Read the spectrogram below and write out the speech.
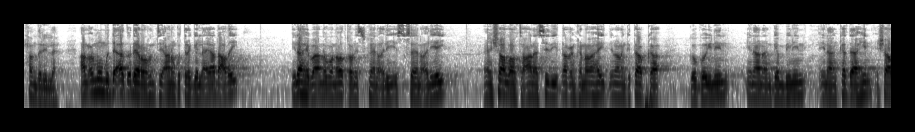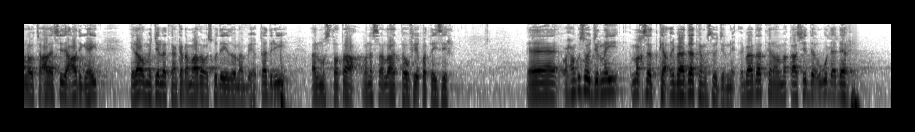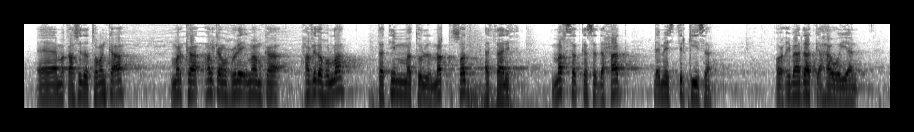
alxamdu lilah alcumuum aad u dheer oo runtii aanan ku tiragelin ayaa dhacday. Ilaahay baa anagoo nabad qabna isku celiyey insha allahu tacaala sidii dhaqanka noo ahayd inaanan kitaabka gogoynin inaanan gembinin inaan ka daahin insha allahu tacala sidii caadiga ahayd ilaa uu majaladkan ka dhammaado o isku dayi doona biqadri almustaaac wanasal allah atawfiiq wataysiir waxaan ku soo jirnay maqsadka cibaadaadkan ku soo jirnay. Cibaadaadkan oo maqaasida ugu dhedheer maqaasida tobanka ah marka halkan wuxuu leey imaamka xafidahu llah tatimat lmaqsad athaalith maqsadka saddexaad dhammaystirkiisa oo cibaadaadka ahaa weeyaan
